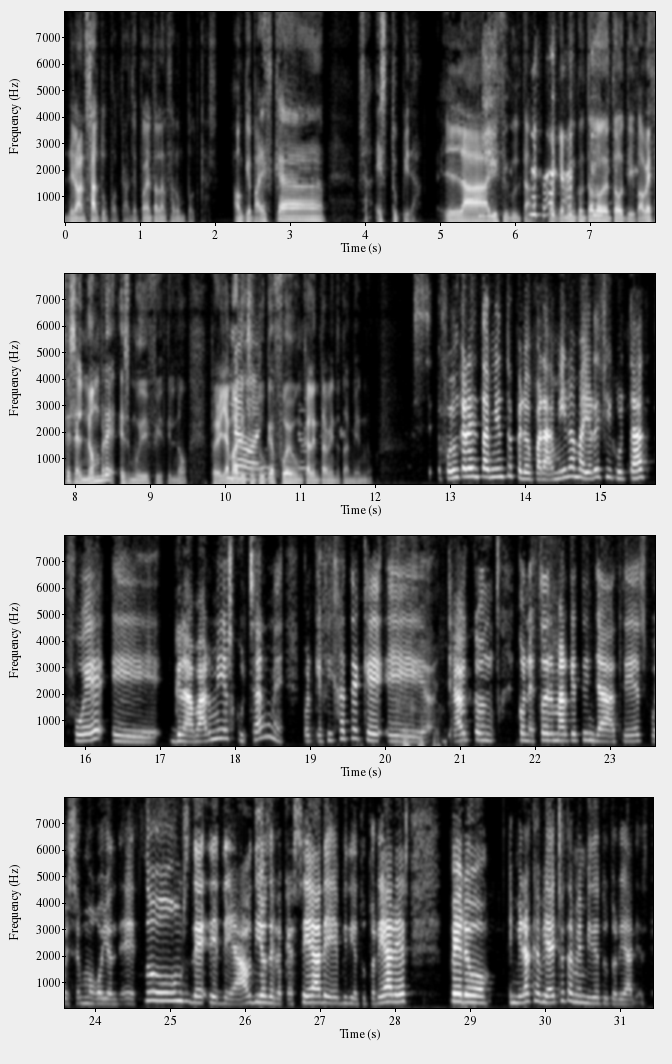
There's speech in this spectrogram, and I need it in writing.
lanzar tu podcast, de ponerte a lanzar un podcast? Aunque parezca o sea, estúpida la dificultad, porque me he encontrado de todo tipo. A veces el nombre es muy difícil, ¿no? Pero ya me has dicho tú que fue un calentamiento también, ¿no? Fue un calentamiento, pero para mí la mayor dificultad fue eh, grabarme y escucharme, porque fíjate que eh, ya con, esto del marketing ya haces pues un mogollón de zooms, de, de audios, de lo que sea, de videotutoriales, pero y mira que había hecho también videotutoriales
